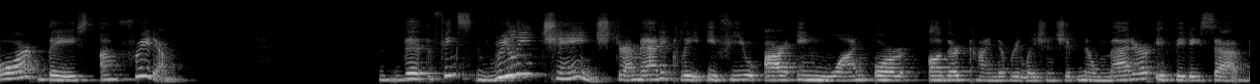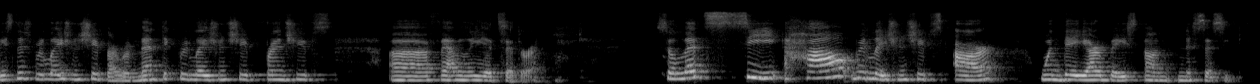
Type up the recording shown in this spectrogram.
or based on freedom. The things really change dramatically if you are in one or other kind of relationship no matter if it is a business relationship a romantic relationship friendships uh, family etc so let's see how relationships are when they are based on necessity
